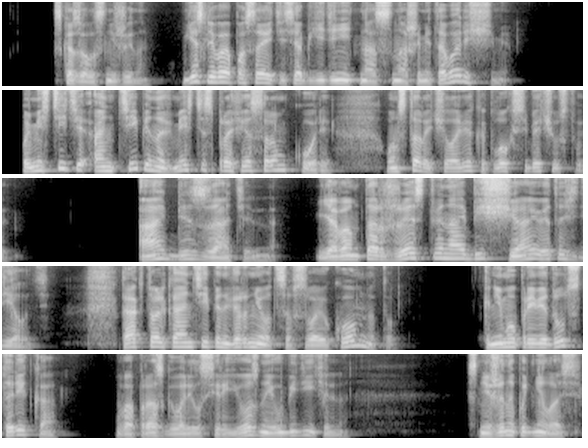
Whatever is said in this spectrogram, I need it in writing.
— сказала Снежина. Если вы опасаетесь объединить нас с нашими товарищами, Поместите Антипина вместе с профессором Кори. Он старый человек и плохо себя чувствует. Обязательно. Я вам торжественно обещаю это сделать. Как только Антипин вернется в свою комнату, к нему приведут старика. Вопрос говорил серьезно и убедительно. Снежина поднялась.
